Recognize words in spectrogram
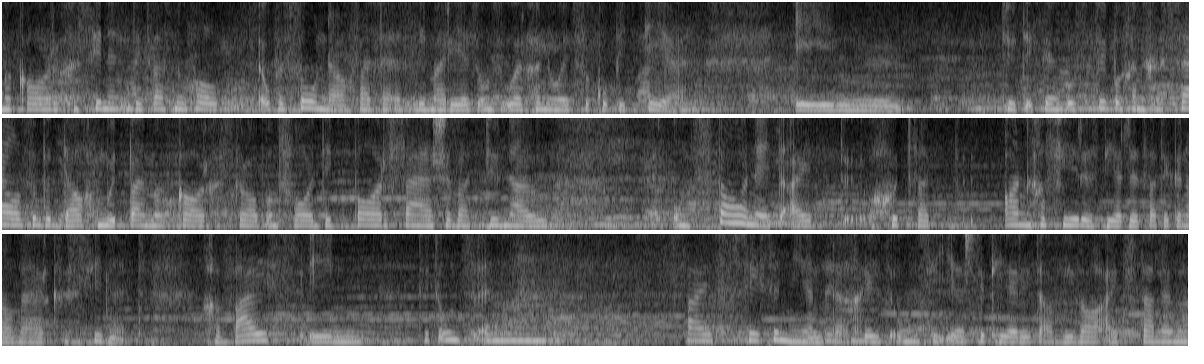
mekaar gesien en dit was nogal op 'n Sondag wat die Marius ons oorgenooi het vir koppie tee. En toe ek dink ons toe begin gesels op 'n dag moet by mekaar geskraap en vir die paar verse wat toe nou ontstaan het uit goed wat aangevuur is deur dit wat ek in haar werk gesien het gewys en dit ons in 596 het ons die eerste keer het Aviva uitstalling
